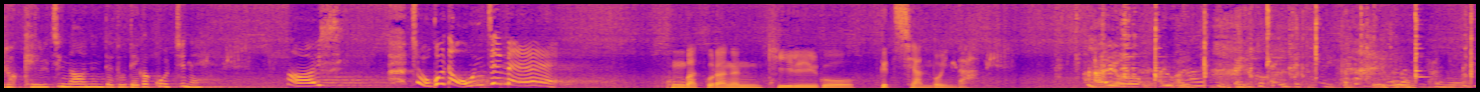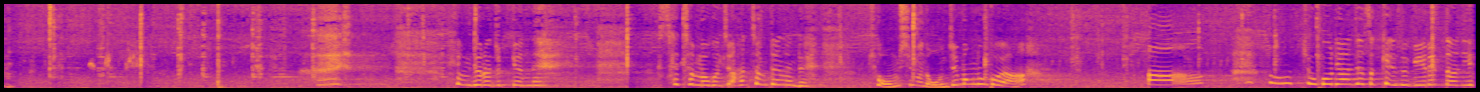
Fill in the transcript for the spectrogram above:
이렇게 일찍 나왔는데도 내가 꼴찌네. 아이씨, 저걸 다 언제 매? 콩밭고랑은 길고 끝이 안 보인다. 아유, 아유, 아유, 아유. 힘들어 죽겠네. 새참 먹은 지 한참 됐는데 점심은 언제 먹는 거야? 아, 어, 쪼고리 앉아서 계속 일했더니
